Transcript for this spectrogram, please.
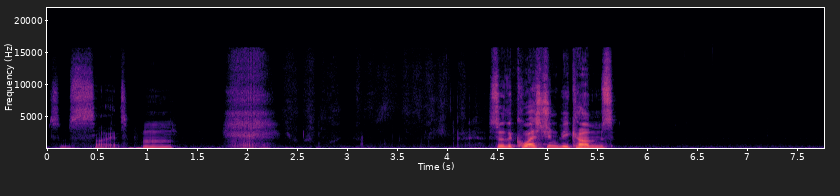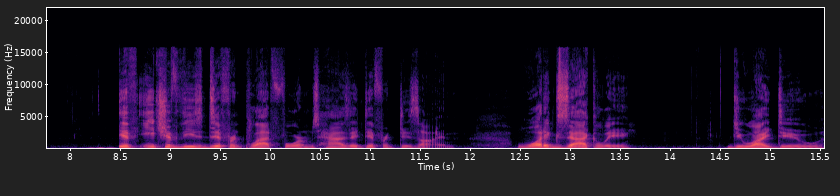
some signs. Hmm. So the question becomes if each of these different platforms has a different design, what exactly do I do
